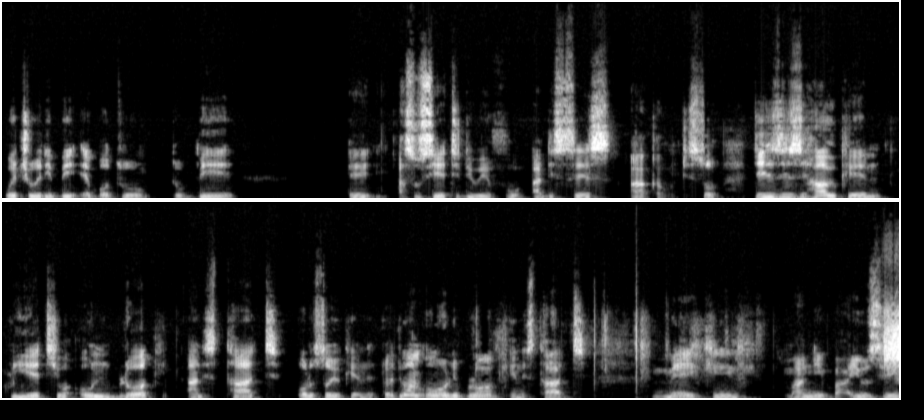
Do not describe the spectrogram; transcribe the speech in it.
which will be able to to be uh, associated with AdSense account. So this is how you can create your own blog and start. Also you can create your own blog and start making money by using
